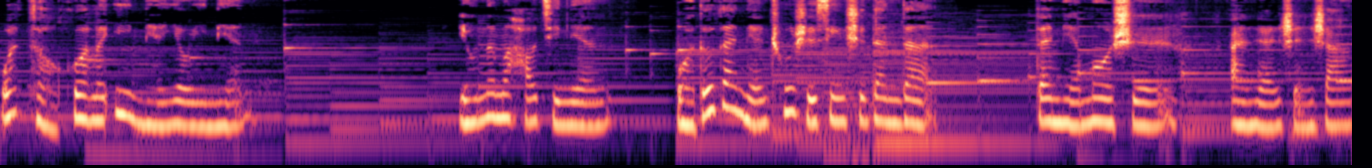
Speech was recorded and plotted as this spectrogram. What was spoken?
我走过了一年又一年。有那么好几年，我都在年初时信誓旦旦，在年末时黯然神伤。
